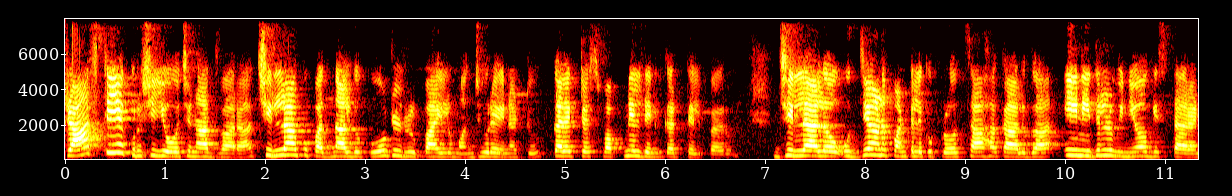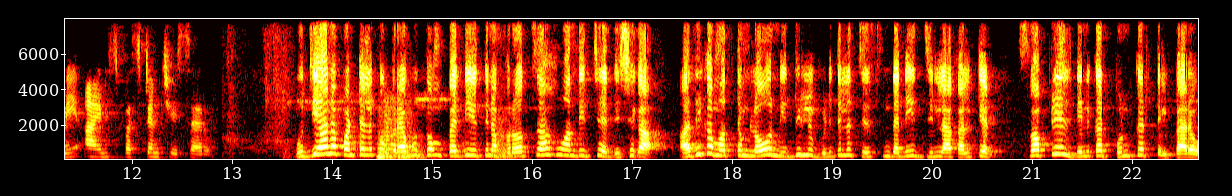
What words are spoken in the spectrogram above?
రాష్ట్రీయ కృషి యోజన ద్వారా జిల్లాకు పద్నాలుగు కోట్ల రూపాయలు మంజూరైనట్టు కలెక్టర్ స్వప్నిల్ దినకర్ తెలిపారు. జిల్లాలో ఉద్యాన పంటలకు ప్రోత్సాహకాలుగా ఈ నిధులను వినియోగిస్తారని ఆయన స్పష్టం చేశారు. ఉద్యాన పంటలకు ప్రభుత్వం పెద్ద ఎత్తున ప్రోత్సాహం అందించే దిశగా అధిక మొత్తంలో నిధులు విడుదల చేసిందని జిల్లా కలెక్టర్ స్వప్నిల్ దినకర్ పుణ్కర్ తెలిపారు.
